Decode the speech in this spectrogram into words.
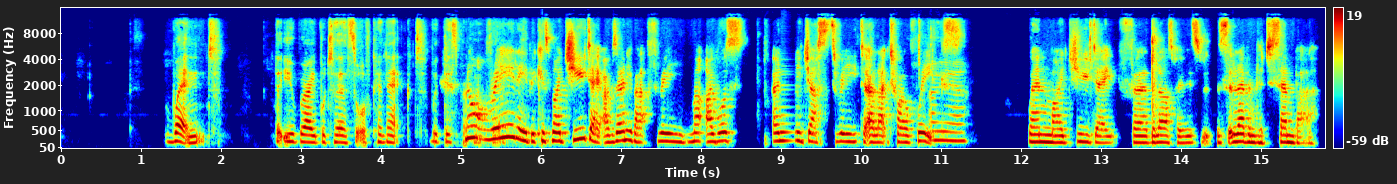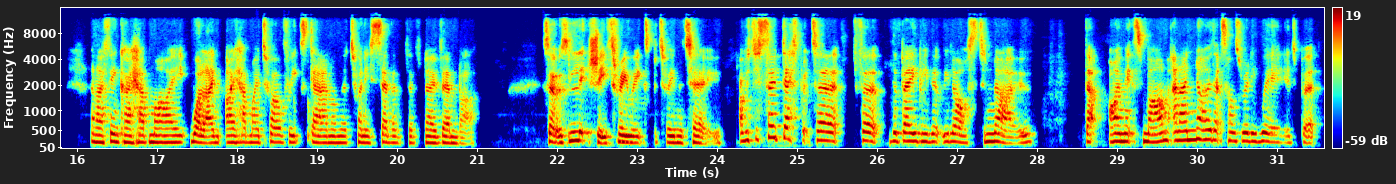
went that you were able to sort of connect with this pregnancy? Not really, because my due date, I was only about three months, I was only just three to uh, like 12 weeks Oh yeah. When my due date for the last baby was, was 11th of December. And I think I had my, well, I, I had my 12 week scan on the 27th of November. So it was literally three Mm. weeks between the two. I was just so desperate to for the baby that we lost to know that I'm its mum. And I know that sounds really weird, but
